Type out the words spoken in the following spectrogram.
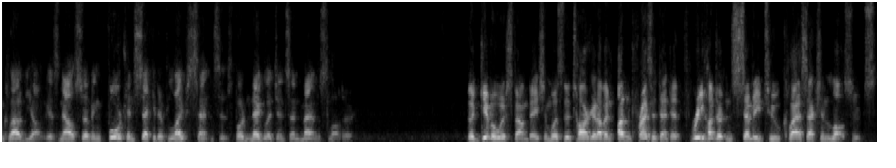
Mooncloud Young is now serving four consecutive life sentences for negligence and manslaughter. The Give-A-Wish Foundation was the target of an unprecedented 372 class action lawsuits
